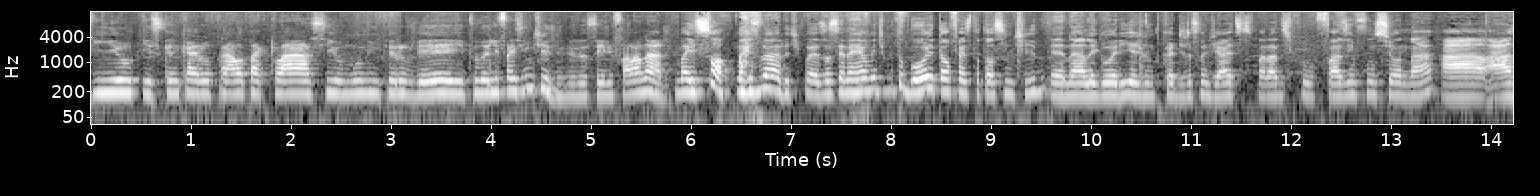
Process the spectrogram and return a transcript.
viu, escancarou pra alta classe, e o mundo inteiro vê, e tudo ali faz sentido, entendeu? Sem ele falar nada. Mas só, mais nada. Tipo, essa cena é realmente muito boa e tal, faz total sentido. É, na alegoria, junto com a direção de arte, essas paradas, tipo, fazem funcionar. A, a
